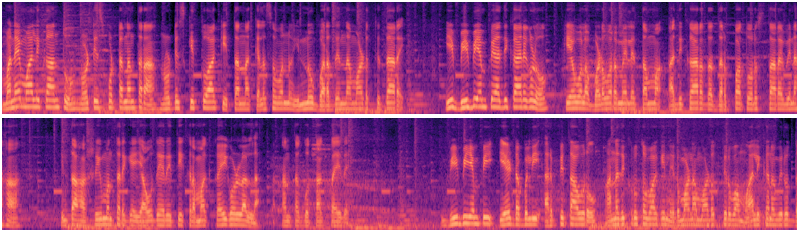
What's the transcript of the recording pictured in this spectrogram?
ಮನೆ ಮಾಲೀಕ ಅಂತೂ ನೋಟಿಸ್ ಕೊಟ್ಟ ನಂತರ ನೋಟಿಸ್ ಕಿತ್ತು ಹಾಕಿ ತನ್ನ ಕೆಲಸವನ್ನು ಇನ್ನೂ ಬರದಿಂದ ಮಾಡುತ್ತಿದ್ದಾರೆ. ಈ ಬಿಬಿಎಂಪಿ ಅಧಿಕಾರಿಗಳು ಕೇವಲ ಬಡವರ ಮೇಲೆ ತಮ್ಮ ಅಧಿಕಾರದ ದರ್ಪ ತೋರಿಸ್ತಾರೆ ವಿನಃ ಇಂತಹ ಶ್ರೀಮಂತರಿಗೆ ಯಾವುದೇ ರೀತಿ ಕ್ರಮ ಕೈಗೊಳ್ಳಲ್ಲ ಅಂತ ಗೊತ್ತಾಗ್ತಾ ಇದೆ. BBMP A double E Arpita ಅವರು ಅನಧಿಕೃತವಾಗಿ ನಿರ್ಮಾಣ ಮಾಡುತ್ತಿರುವ ಮಾಲೀಕನ ವಿರುದ್ಧ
